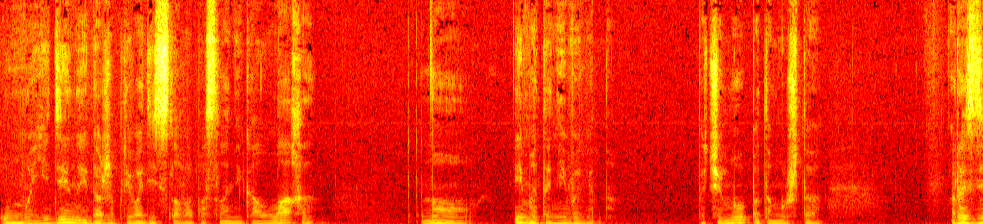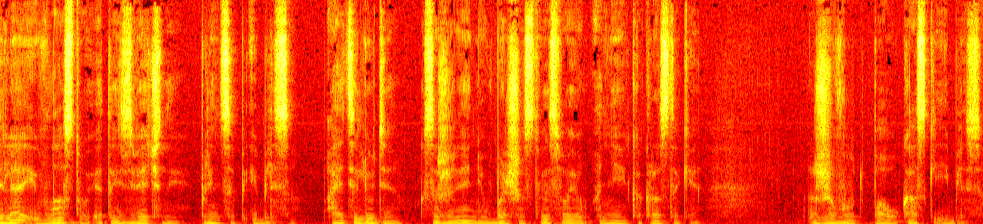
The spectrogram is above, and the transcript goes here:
умма единый, даже приводить слова посланника Аллаха, но им это не выгодно. Почему? Потому что разделяй и властвуй — это извечный принцип Иблиса — а эти люди, к сожалению, в большинстве своем, они как раз-таки живут по указке Иблиса.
